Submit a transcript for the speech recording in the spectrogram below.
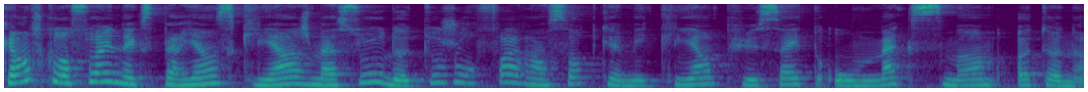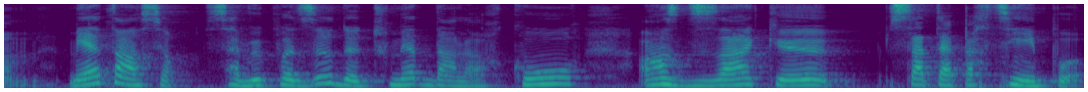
Quand je conçois une expérience client, je m'assure de toujours faire en sorte que mes clients puissent être au maximum autonomes. Mais attention, ça ne veut pas dire de tout mettre dans leur cours en se disant que ça ne t'appartient pas.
